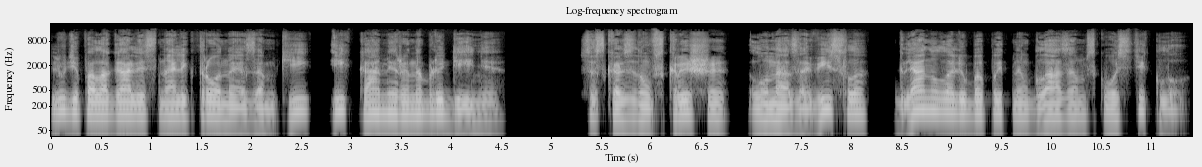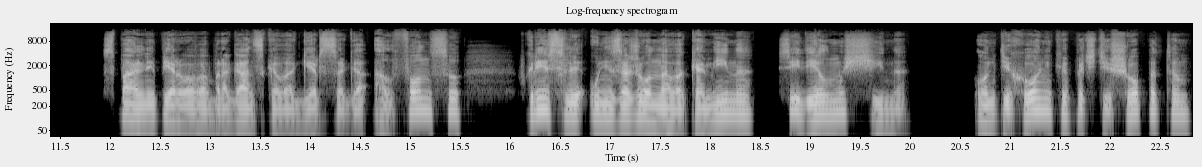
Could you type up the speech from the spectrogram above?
Люди полагались на электронные замки и камеры наблюдения. Соскользнув с крыши, луна зависла, глянула любопытным глазом сквозь стекло. В спальне первого браганского герцога Алфонсу в кресле у незажженного камина сидел мужчина. Он тихонько, почти шепотом,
